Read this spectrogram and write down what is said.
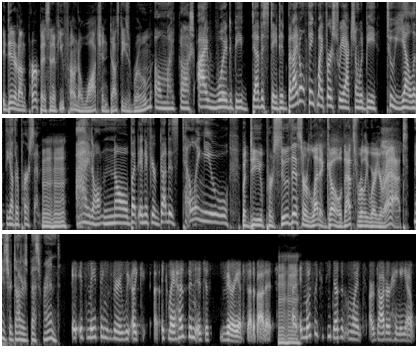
they did it on purpose. And if you found a watch in Dusty's room, Oh, my gosh. I would be devastated, but I don't think my first reaction would be to yell at the other person. mm-hmm. I don't know. But, and if your gut is telling you, but do you pursue this or let it go? That's really where you're at. he's your daughter's best friend. It's made things very weird. Like, uh, like my husband is just very upset about it. Mhm. Uh, and mostly because he doesn't want our daughter hanging out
